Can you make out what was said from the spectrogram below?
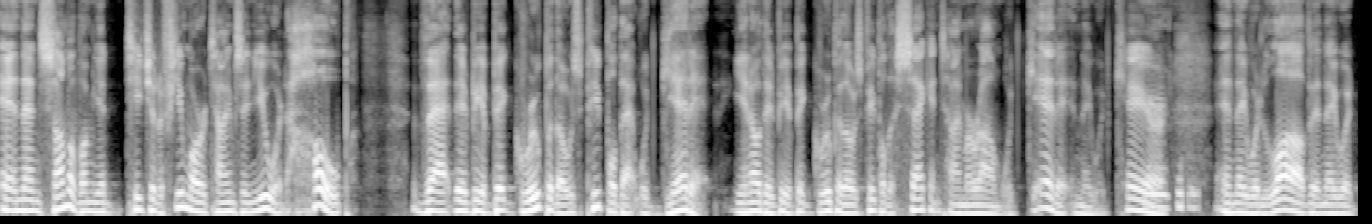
And then some of them you'd teach it a few more times, and you would hope that there'd be a big group of those people that would get it. You know, there'd be a big group of those people the second time around would get it and they would care and they would love and they would,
